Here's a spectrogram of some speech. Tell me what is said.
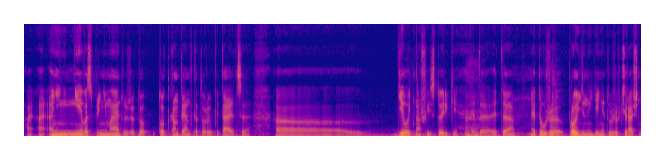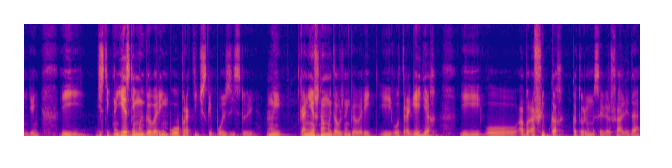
а- а- они не воспринимают уже тот, тот контент, который пытаются э, делать наши историки. Это, это, это уже пройденный день, это уже вчерашний день. И действительно, если мы говорим о практической пользе истории, мы, конечно, мы должны говорить и о трагедиях, и о об ошибках, которые мы совершали, да,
